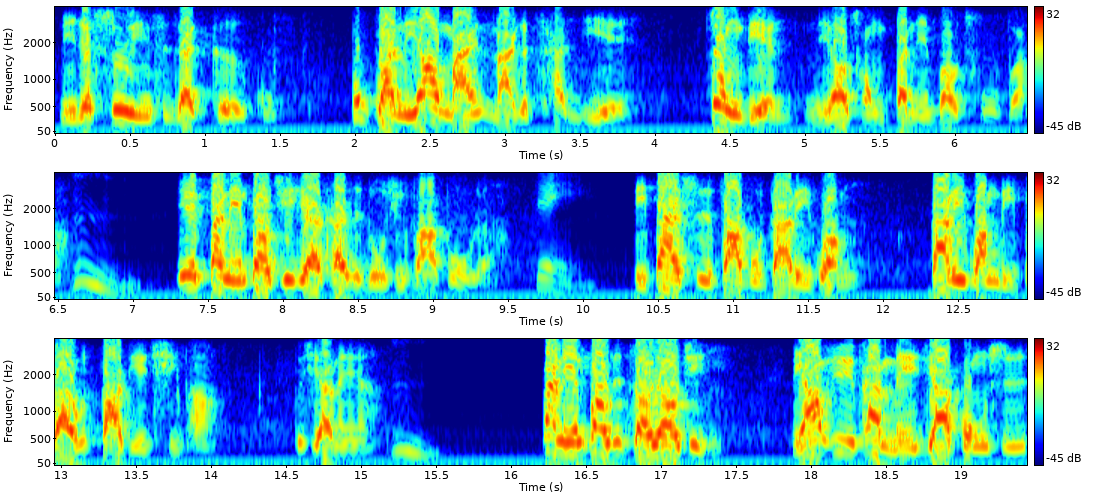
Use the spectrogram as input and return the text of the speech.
你的输赢是在个股，不管你要买哪个产业，重点你要从半年报出发。嗯，因为半年报接下来开始陆续发布了。对，礼拜四发布大立光，大立光礼拜五大跌七趴，不是这样。嗯，半年报是照妖镜，你要预判每一家公司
